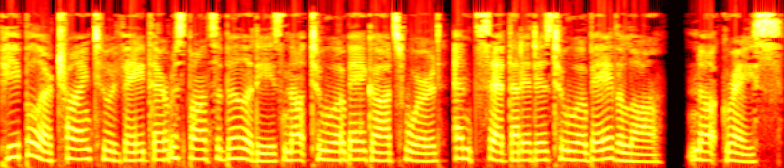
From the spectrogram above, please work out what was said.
People are trying to evade their responsibilities not to obey God's word, and said that it is to obey the law, not grace.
